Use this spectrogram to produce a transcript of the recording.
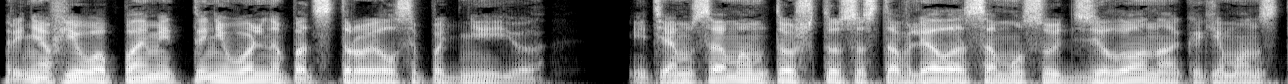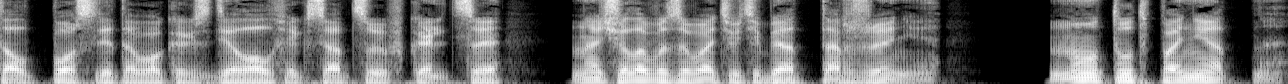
Приняв его память, ты невольно подстроился под нее. И тем самым то, что составляло саму суть Зелона, каким он стал после того, как сделал фиксацию в кольце, начало вызывать у тебя отторжение. Ну, тут понятно.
